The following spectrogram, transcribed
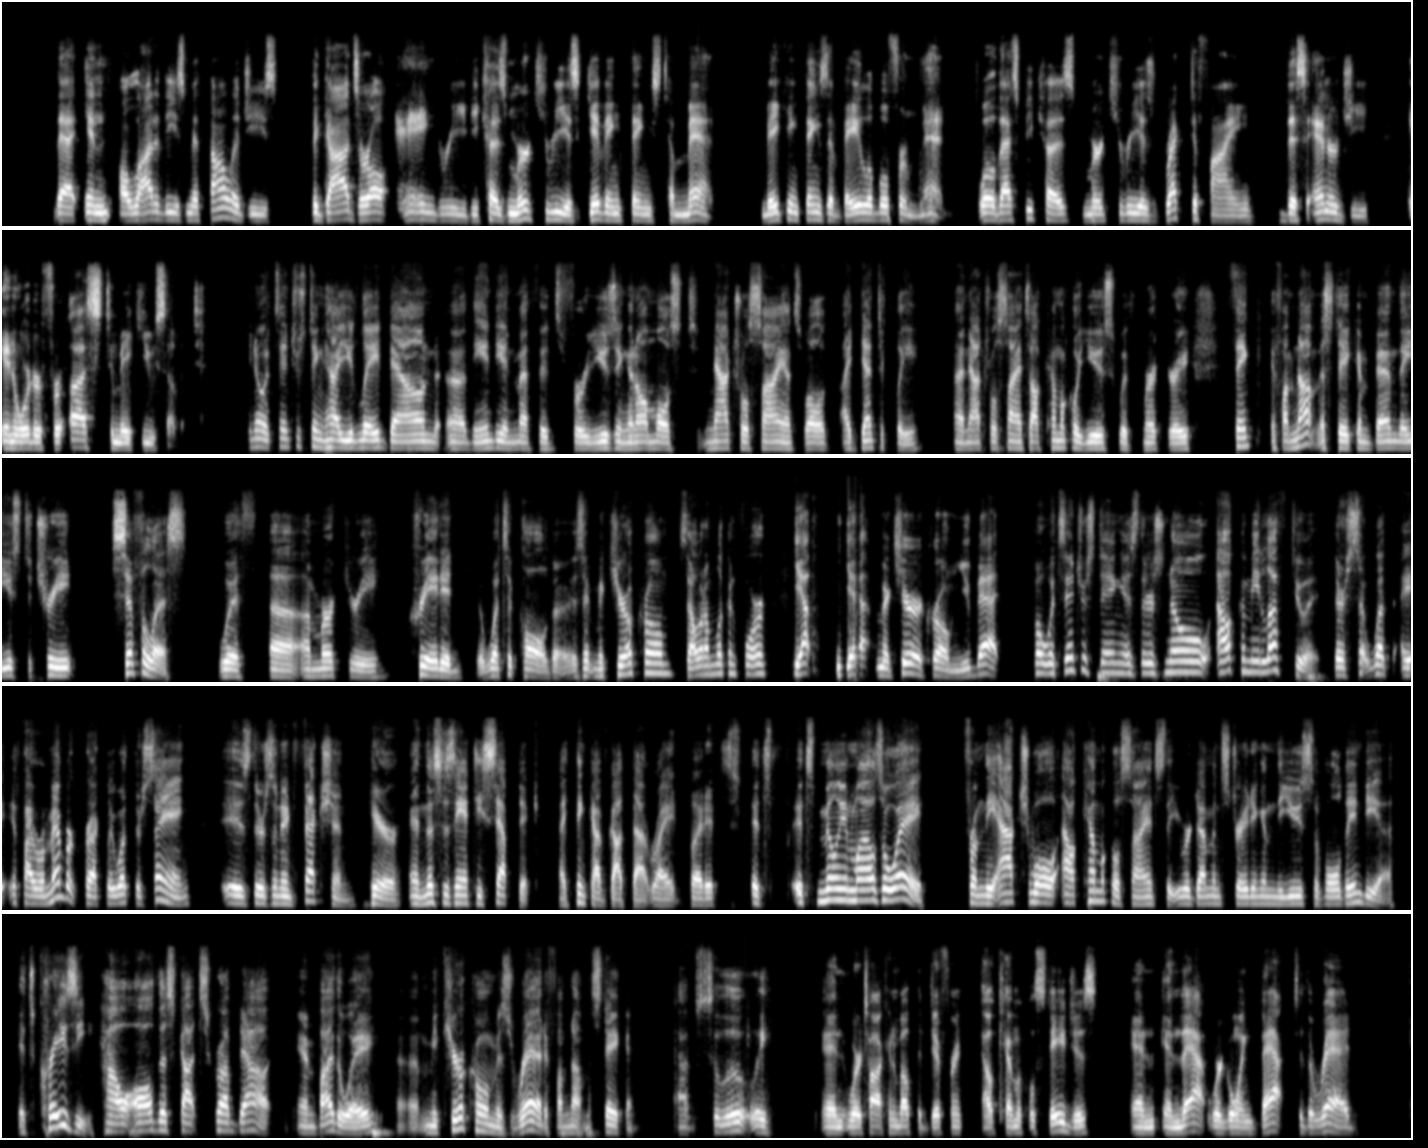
that in a lot of these mythologies, the gods are all angry because Mercury is giving things to men, making things available for men. Well, that's because Mercury is rectifying this energy in order for us to make use of it. You know, it's interesting how you laid down uh, the Indian methods for using an almost natural science, well, identically uh, natural science alchemical use with mercury. Think, if I'm not mistaken, Ben, they used to treat syphilis with uh, a mercury created. What's it called? Uh, is it mercurochrome? Is that what I'm looking for? Yep. Yeah. Mercurochrome. You bet. But what's interesting is there's no alchemy left to it. There's what, if I remember correctly, what they're saying is there's an infection here, and this is antiseptic. I think I've got that right, but it's it's it's million miles away from the actual alchemical science that you were demonstrating in the use of old India. It's crazy how all this got scrubbed out. And by the way, uh, mercurochrome is red, if I'm not mistaken. Absolutely. And we're talking about the different alchemical stages. And in that, we're going back to the red.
